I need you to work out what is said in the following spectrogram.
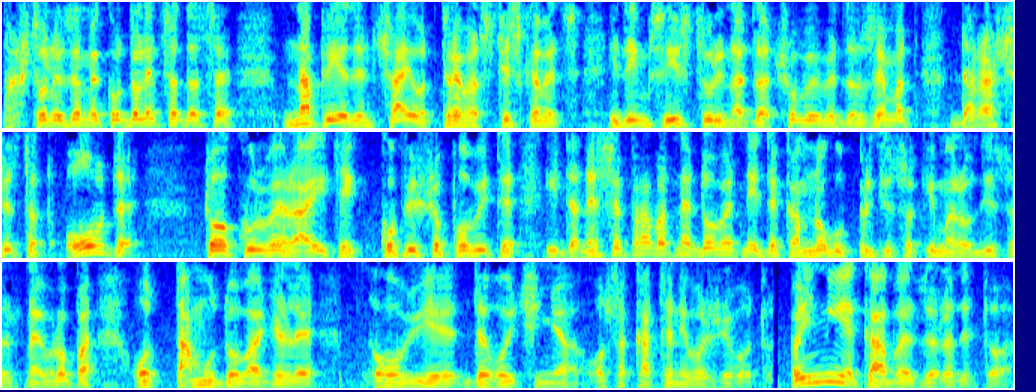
Па што не земе код далеца да се напие еден чај од трева стискавец и да им се истори на дачобеве да земат, да расчистат овде, тоа курве раите и копишоповите и да не се прават недоветни дека многу притисок имале од Источна Европа, од таму доваѓале овие девојчиња осакатени во животот. Па и ние кабаје заради тоа.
